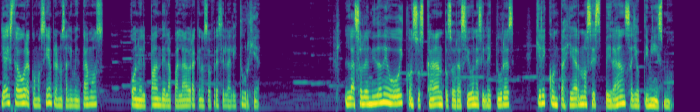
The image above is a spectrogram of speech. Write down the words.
Y a esta hora, como siempre, nos alimentamos con el pan de la palabra que nos ofrece la liturgia. La solemnidad de hoy, con sus cantos, oraciones y lecturas, quiere contagiarnos esperanza y optimismo.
